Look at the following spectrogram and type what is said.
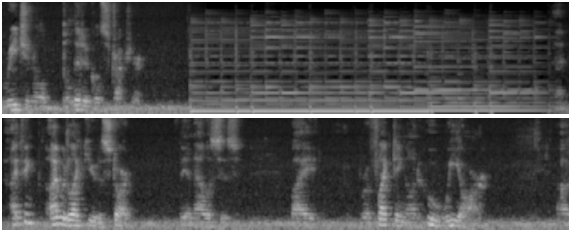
regional political structure. I think I would like you to start the analysis by reflecting on who we are. Uh,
